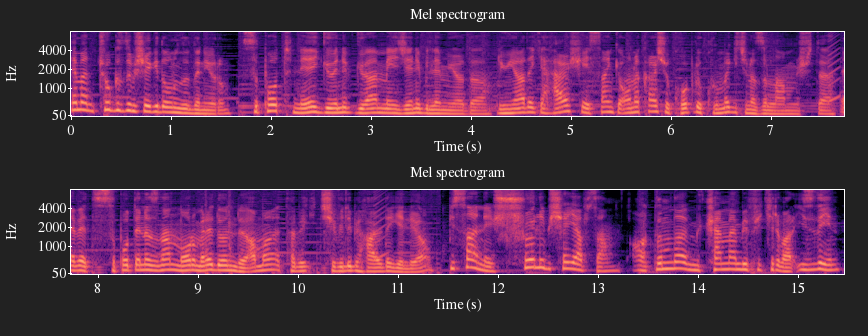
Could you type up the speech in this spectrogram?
hemen çok hızlı bir şekilde onu da deniyorum. Spot neye güvenip güvenmeyeceğini bilemiyordu. Dünyadaki her şey sanki ona karşı komplo kurmak için hazırlanmıştı. Evet Spot en azından normale döndü ama tabii ki çivili bir halde geliyor. Bir saniye şöyle bir şey yapsam. Aklımda mükemmel bir fikir var. İzleyin.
